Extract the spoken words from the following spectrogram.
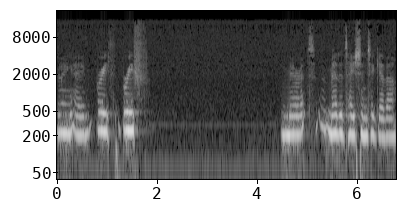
doing a brief, brief merit meditation together.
